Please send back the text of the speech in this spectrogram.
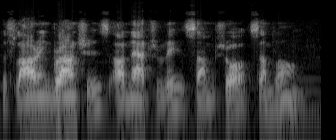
The flowering branches are naturally some short, some long.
